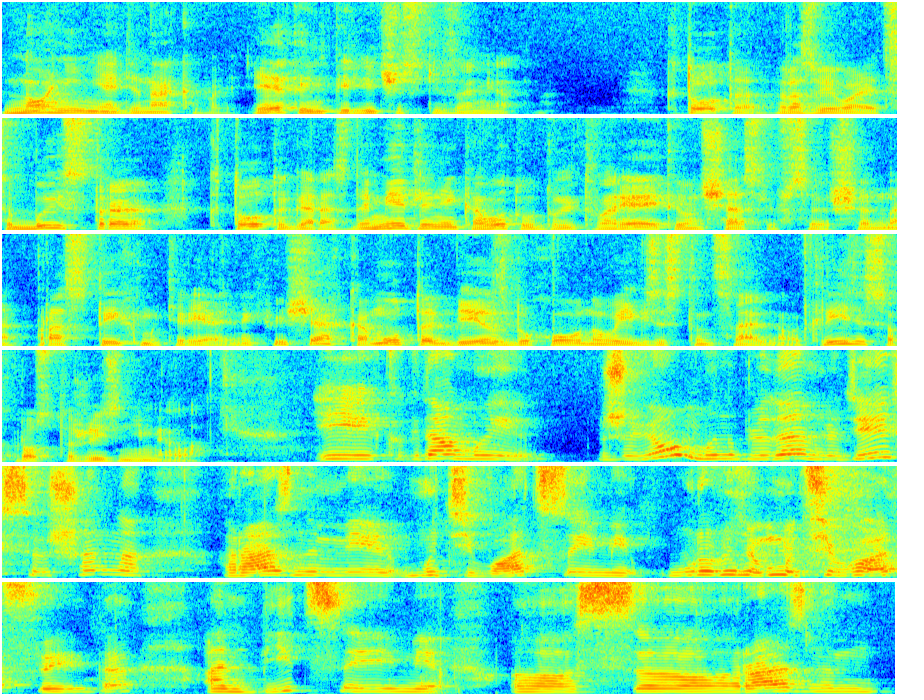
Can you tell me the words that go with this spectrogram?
но они не одинаковые, и это эмпирически заметно. Кто-то развивается быстро, кто-то гораздо медленнее, кого-то удовлетворяет, и он счастлив в совершенно простых материальных вещах, кому-то без духовного экзистенциального кризиса просто жизнь не. И когда мы живем, мы наблюдаем людей с совершенно разными мотивациями, уровнем мотивации, да, амбициями, э, с разным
